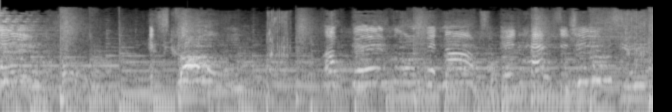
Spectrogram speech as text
in. It's cold. Vietnam, it has the juice.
